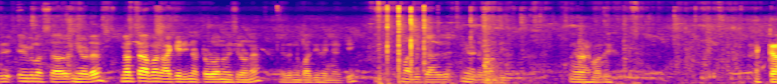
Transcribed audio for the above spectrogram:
যে এগুলো হচ্ছে নিউটাল নটটা আমার আগেরই নটটা উড়ানো হয়েছিল না এই জন্য বাজি হয়নি আর কি। মাদিটা নিউটাল মাদি এবার মাঝে একটা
